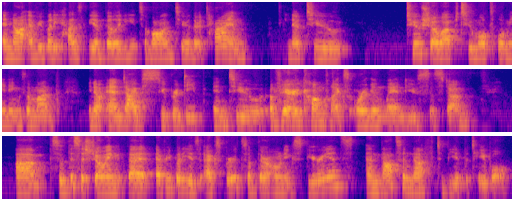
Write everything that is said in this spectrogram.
and not everybody has the ability to volunteer their time, you know, to to show up to multiple meetings a month you know, and dive super deep into a very complex Oregon land use system. Um, so this is showing that everybody is experts of their own experience, and that's enough to be at the table.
